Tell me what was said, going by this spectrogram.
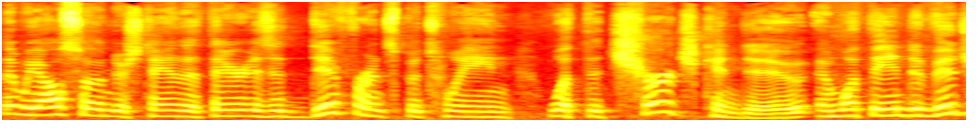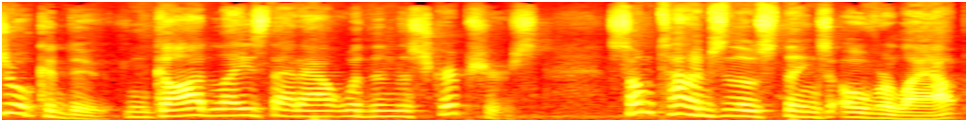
Then we also understand that there is a difference between what the church can do and what the individual can do. And God lays that out within the scriptures. Sometimes those things overlap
